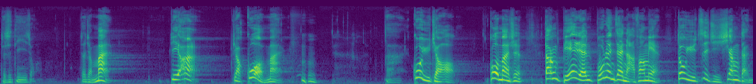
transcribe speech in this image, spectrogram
这是第一种，这叫慢。第二叫过慢，啊，过于骄傲。过慢是当别人不论在哪方面都与自己相等，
